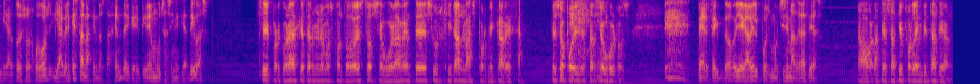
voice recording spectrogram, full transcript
mirar todos esos juegos y a ver qué están haciendo esta gente, que tiene muchas iniciativas. Sí, porque una vez que terminemos con todo esto, seguramente surgirán más por mi cabeza. De eso podéis estar seguros. Perfecto. Oye, Gabriel, pues muchísimas gracias. No, gracias a ti por la invitación.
